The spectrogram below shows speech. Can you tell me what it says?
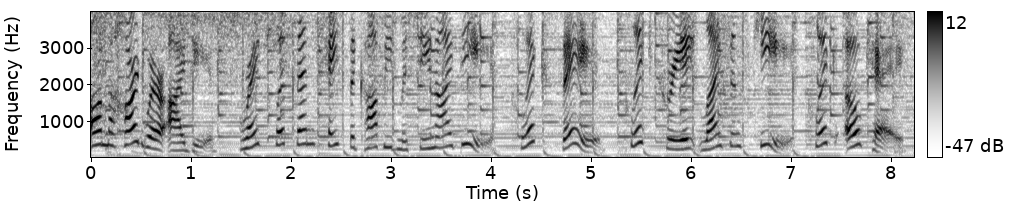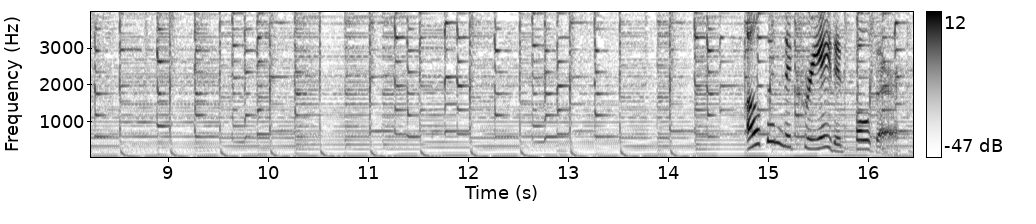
On the hardware ID, right-click then paste the copied machine ID. Click Save. Click Create License Key. Click OK. Open the created folder.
